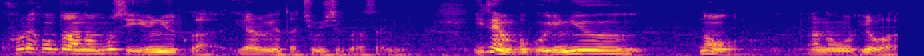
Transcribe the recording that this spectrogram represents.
これ本当あのもし輸入とかやるんやったら注意してくださいね。以前は僕輸入のあの要は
